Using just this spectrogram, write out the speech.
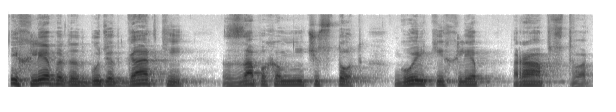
И хлеб этот будет гадкий, с запахом нечистот, горький хлеб рабства.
